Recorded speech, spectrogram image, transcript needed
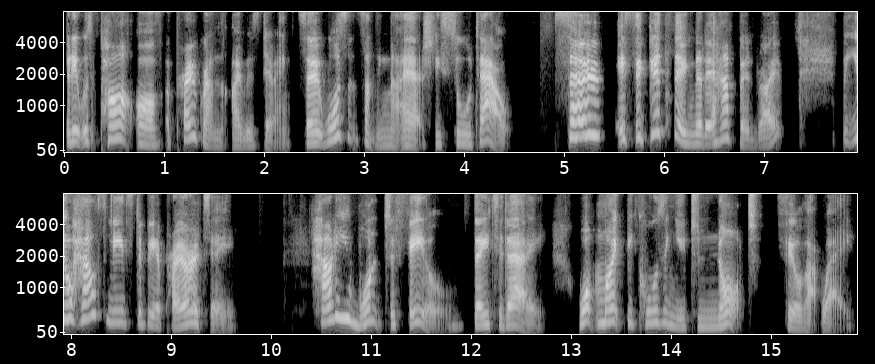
But it was part of a program that I was doing. So it wasn't something that I actually sought out. So it's a good thing that it happened, right? But your health needs to be a priority. How do you want to feel day to day? What might be causing you to not feel that way?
